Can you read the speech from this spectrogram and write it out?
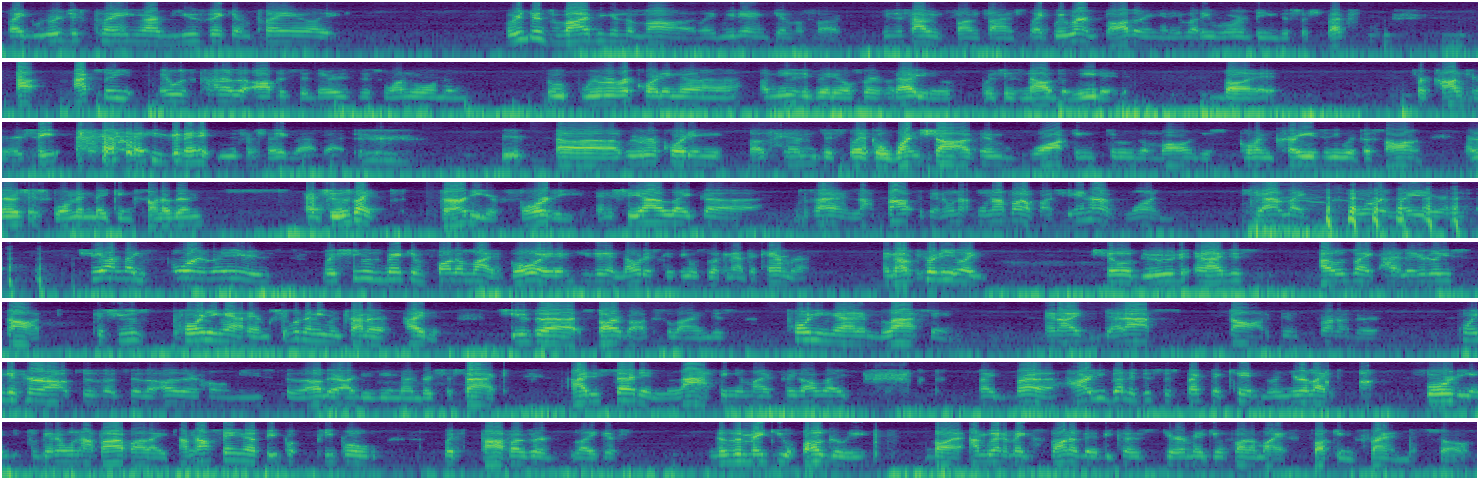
Like, we were just playing our music and playing like. We were just vibing in the mall. Like, we didn't give a fuck. We were just having fun times. Like we weren't bothering anybody. We weren't being disrespectful. Uh, actually, it was kind of the opposite. There was this one woman who we were recording a, a music video for Rairu, which is now deleted, but for controversy, he's gonna hate me for saying that. But uh, we were recording of him just like a one shot of him walking through the mall, just going crazy with the song. And there was this woman making fun of him, and she was like thirty or forty, and she had like uh, tú sabes, la papa, tenía una una papa. She didn't have one. She had like four layers. She had like four layers, but she was making fun of my boy, and he didn't notice because he was looking at the camera. And I'm pretty like chill dude, and I just I was like I literally stopped because she was pointing at him. She wasn't even trying to hide it. She was a Starbucks line, just pointing at him, laughing. And I dead ass stopped in front of her, pointed her out to the to the other homies, to the other RDB members, to Sack. I just started laughing in my face. I was like, like, bruh, how are you gonna disrespect a kid when you're like 40 and you get una papa? Like, I'm not saying that people people with papas are like it doesn't make you ugly, but I'm gonna make fun of it because you're making fun of my fucking friend. So,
